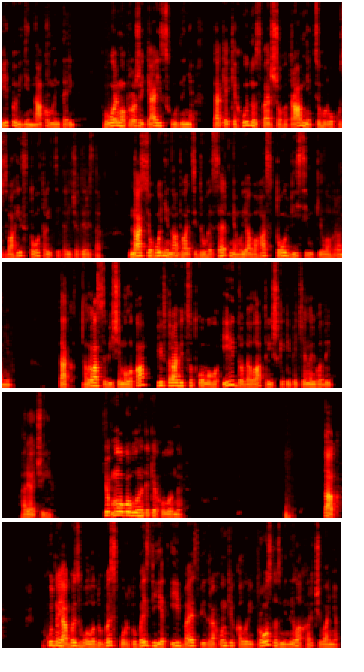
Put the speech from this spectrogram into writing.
відповіді на коментарі. Говоримо про життя і схуднення, так як я худну з 1 травня цього року з ваги 133 400. На сьогодні, на 22 серпня, моя вага 108 кілограмів. Так, налила собі ще молока, 1,5% і додала трішки кип'яченої води гарячої. Щоб молоко було не таке холодне. Так, худно я без голоду, без спорту, без дієт і без підрахунків калорій. Просто змінила харчування.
